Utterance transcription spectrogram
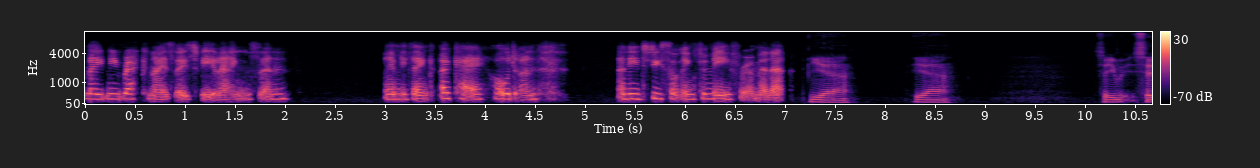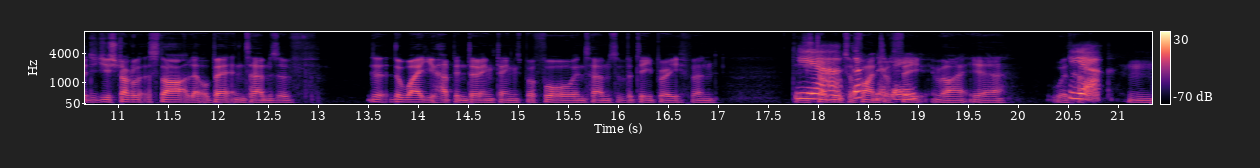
made me recognize those feelings and made me think okay hold on. I need to do something for me for a minute. Yeah. Yeah so you so did you struggle at the start a little bit in terms of the the way you had been doing things before in terms of a debrief and did you Yeah, struggle to find your feet right yeah with yeah Hmm.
